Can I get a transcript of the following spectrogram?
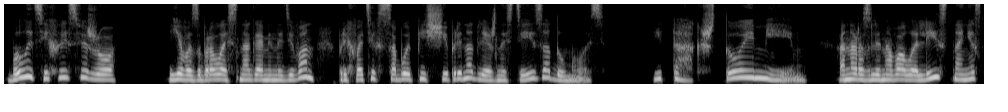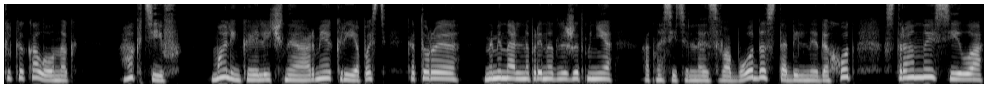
Было тихо и свежо. Ева забралась с ногами на диван, прихватив с собой пищи и принадлежности, и задумалась. «Итак, что имеем?» Она разлиновала лист на несколько колонок. «Актив. Маленькая личная армия, крепость, которая номинально принадлежит мне, относительная свобода, стабильный доход, странная сила,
